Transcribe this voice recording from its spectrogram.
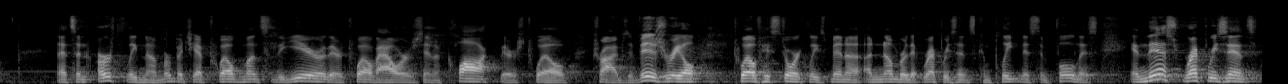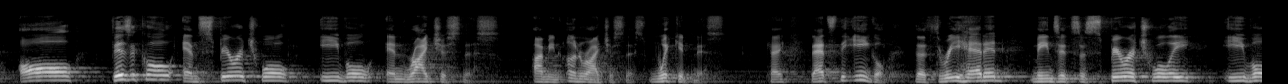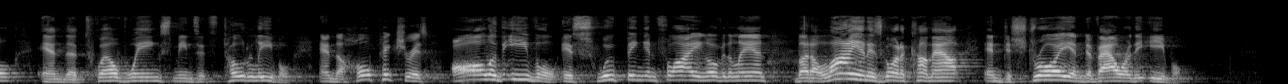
That's an earthly number, but you have 12 months of the year. There are 12 hours in a clock. There's 12 tribes of Israel. 12 historically has been a, a number that represents completeness and fullness. And this represents all physical and spiritual evil and righteousness. I mean, unrighteousness, wickedness. Okay? That's the eagle. The three headed means it's a spiritually evil, and the 12 wings means it's total evil. And the whole picture is all of evil is swooping and flying over the land, but a lion is going to come out and destroy and devour the evil.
